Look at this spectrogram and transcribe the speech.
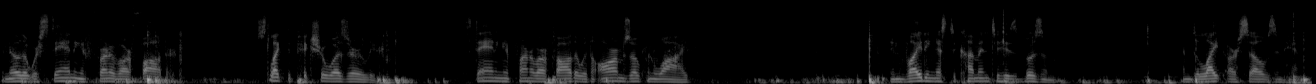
And know that we're standing in front of our Father, just like the picture was earlier standing in front of our Father with arms open wide, inviting us to come into His bosom and delight ourselves in Him.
